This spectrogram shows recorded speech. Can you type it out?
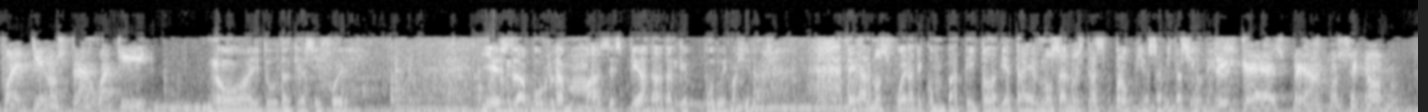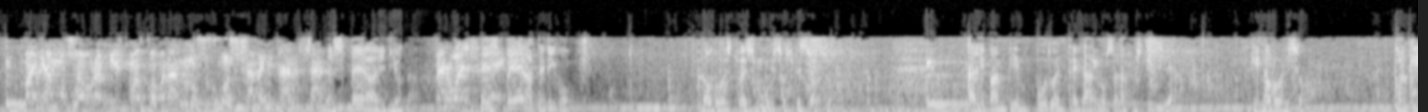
¿fue quien nos trajo aquí? No hay duda que así fue. Y es la burla más despiadada que pudo imaginar. Dejarnos fuera de combate y todavía traernos a nuestras propias habitaciones. ¿Y qué esperamos, señor? Vayamos ahora mismo a cobrarnos justa venganza. Espera, idiota. Pero es que... Espera, te digo. Todo esto es muy sospechoso. Calimán bien pudo entregarnos a la justicia y no lo hizo. ¿Por qué?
